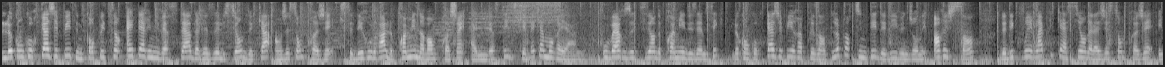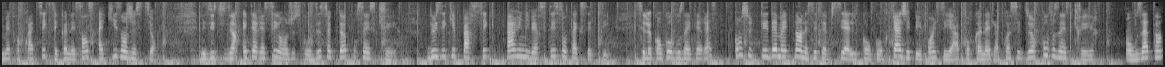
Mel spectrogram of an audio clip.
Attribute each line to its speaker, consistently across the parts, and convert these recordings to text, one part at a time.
Speaker 1: Le concours KGP est une compétition interuniversitaire de résolution de cas en gestion de projet qui se déroulera le 1er novembre prochain à l'Université du Québec à Montréal. Ouvert aux étudiants de premier et deuxième cycle, le concours KGP représente l'opportunité de vivre une journée enrichissante, de découvrir l'application de la gestion de projet et mettre en pratique ses connaissances acquises en gestion. Les étudiants intéressés ont jusqu'au 10 octobre pour s'inscrire. Deux équipes par cycle, par université sont acceptées. Si le concours vous intéresse, consultez dès maintenant le site officiel concourskgp.ca pour connaître la procédure pour vous inscrire. On vous attend!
